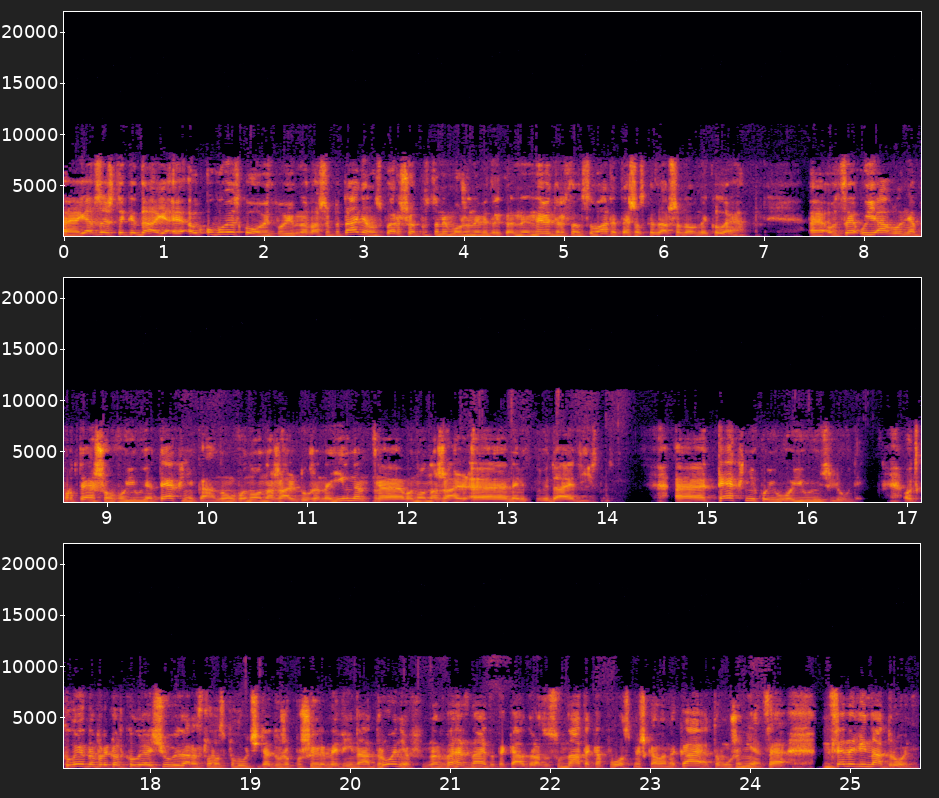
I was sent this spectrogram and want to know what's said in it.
Я все ж таки да я обов'язково відповім на ваше питання. Ну, спершу я просто не можу не відрефлексувати те, що сказав шановний колега. Е, оце уявлення про те, що воює техніка. Ну воно на жаль дуже наївне. Е, воно на жаль е, не відповідає дійсності. Технікою воюють люди. От коли, наприклад, коли я чую зараз словосполучення дуже поширене війна дронів, ну, ви знаєте, така одразу сумна така посмішка виникає, тому що ні, це це не війна дронів.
